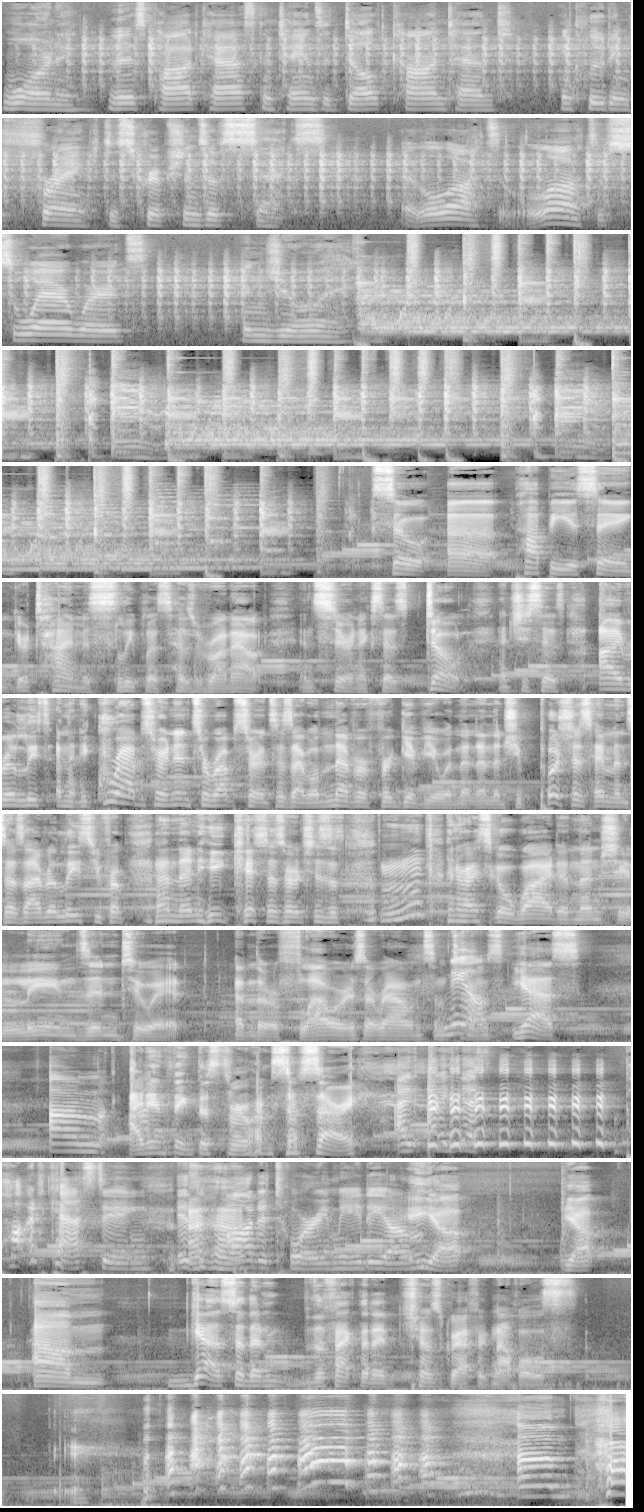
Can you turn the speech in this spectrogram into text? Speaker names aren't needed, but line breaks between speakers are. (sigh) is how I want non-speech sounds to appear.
Warning this podcast contains adult content, including frank descriptions of sex and lots and lots of swear words. Enjoy.
So, uh, Poppy is saying, Your time as sleepless has run out. And Cyrenic says, Don't. And she says, I release. And then he grabs her and interrupts her and says, I will never forgive you. And then, and then she pushes him and says, I release you from. And then he kisses her and she says, mm? And her eyes go wide. And then she leans into it. And there are flowers around sometimes. Yes.
Um,
I didn't think this through. I'm so sorry.
I, I guess (laughs) podcasting is an
Uh-huh.
auditory medium.
Yeah. Yeah. Um yeah, so then the fact that I chose graphic novels (laughs)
